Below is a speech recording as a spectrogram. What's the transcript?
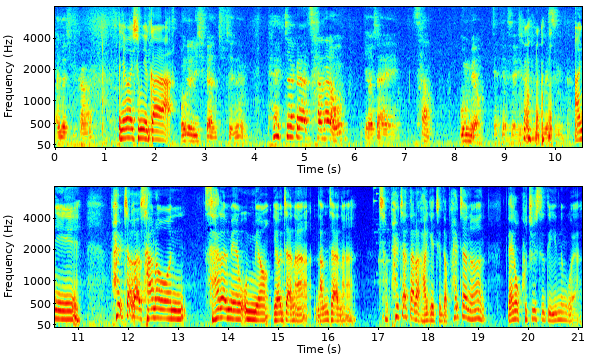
안녕하십니까. 안녕하십니까. 오늘 이 시간 주제는 팔자가 사나운 여자의 삶, 운명에 대해서 얘기해 보겠습니다. 아니 팔자가 사나운 사람의 운명 여자나 남자나 참 팔자 따라 가겠지. 너 팔자는 내가 고칠 수도 있는 거야.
